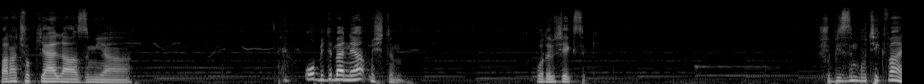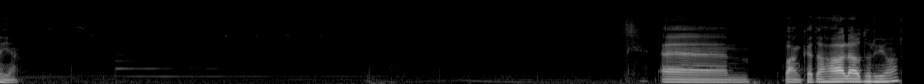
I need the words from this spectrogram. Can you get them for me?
Bana çok yer lazım ya. O bir de ben ne yapmıştım? Burada bir şey eksik. Şu bizim butik var ya. Eee bankada hala duruyor.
